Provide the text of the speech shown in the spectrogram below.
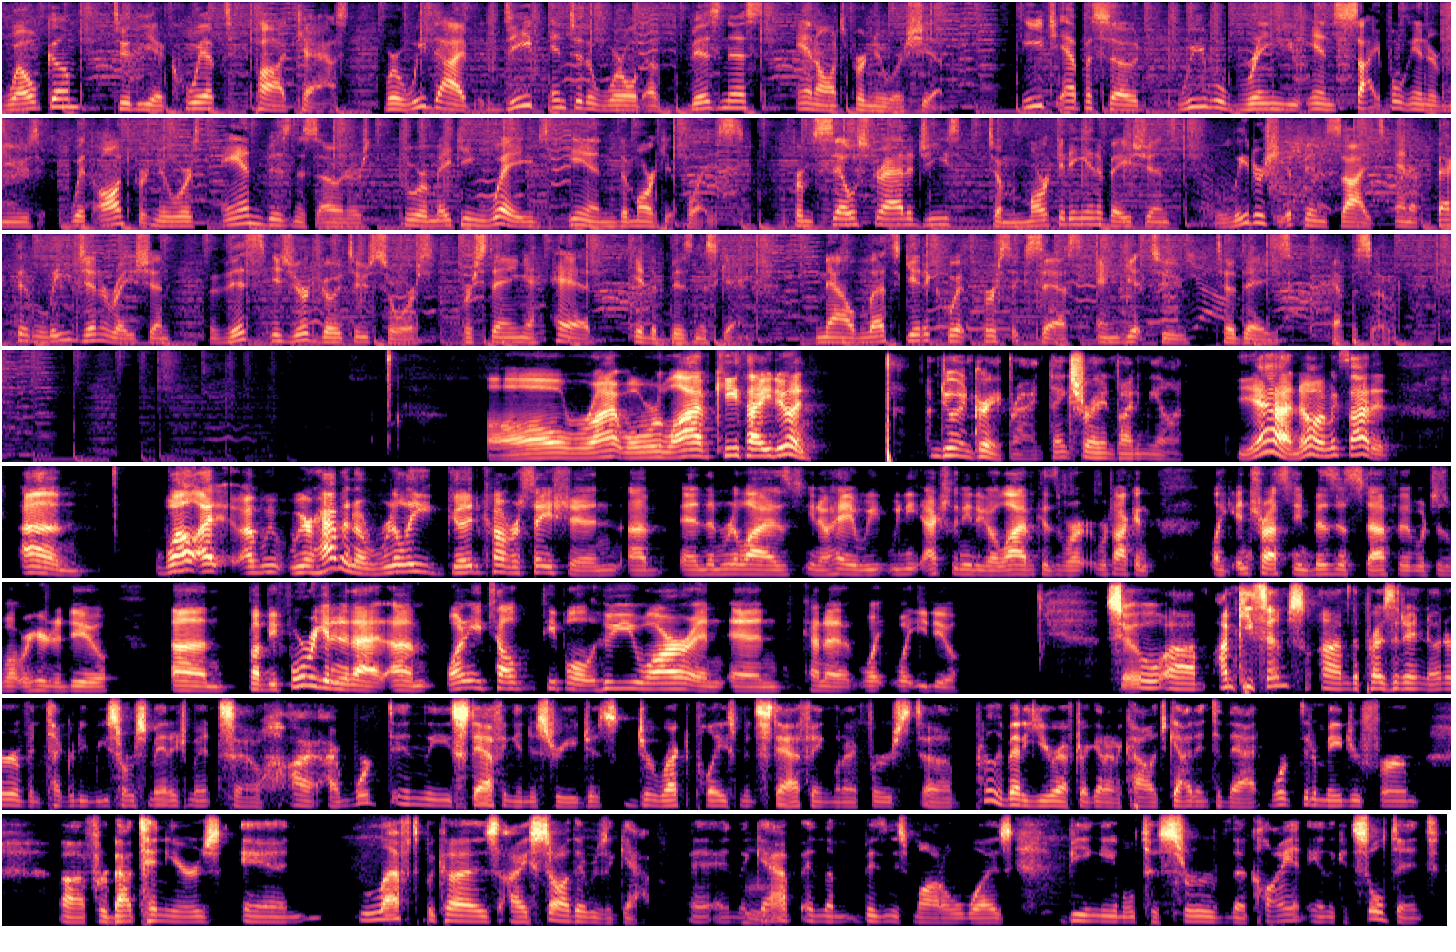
Welcome to the Equipped Podcast, where we dive deep into the world of business and entrepreneurship. Each episode, we will bring you insightful interviews with entrepreneurs and business owners who are making waves in the marketplace. From sales strategies to marketing innovations, leadership insights, and effective lead generation, this is your go to source for staying ahead in the business game. Now, let's get equipped for success and get to today's episode. All right. Well, we're live. Keith, how you doing? I'm doing great, Brian. Thanks for inviting me on. Yeah, no, I'm excited. Um, well, I, I, we, we were having a really good conversation, uh, and then realized, you know, hey, we, we need, actually need to go live because we're we're talking like interesting business stuff, which is what we're here to do. Um, but before we get into that, um, why don't you tell people who you are and and kind of what what you do? So um, I'm Keith Sims. I'm the president and owner of Integrity Resource Management. So I, I worked in the staffing industry, just direct placement staffing when I first, uh, probably about a year after I got out of college, got into that. Worked at a major firm uh, for about 10 years and left because I saw there was a gap. And the hmm. gap in the business model was being able to serve the client and the consultant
